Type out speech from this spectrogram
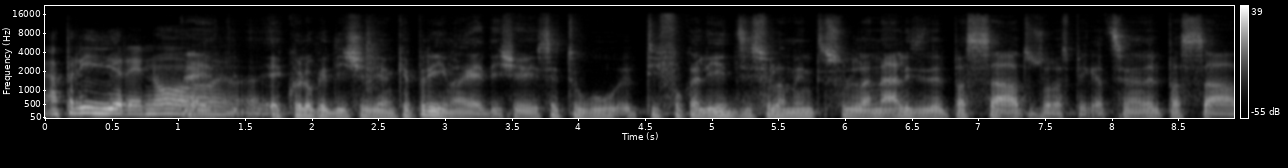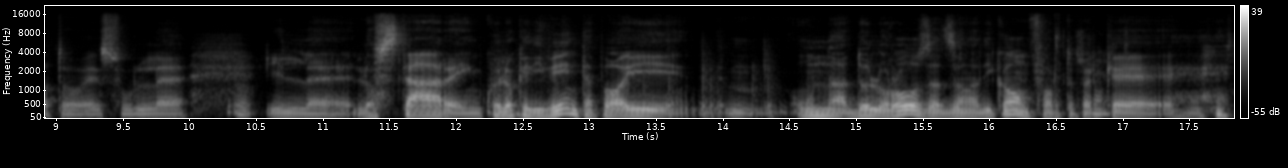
aprire. No? Eh, è quello che dicevi anche prima, che dicevi se tu ti focalizzi solamente sull'analisi del passato, sulla spiegazione del passato, passato e sullo mm. stare in quello che diventa poi mm, una dolorosa zona di comfort certo. perché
